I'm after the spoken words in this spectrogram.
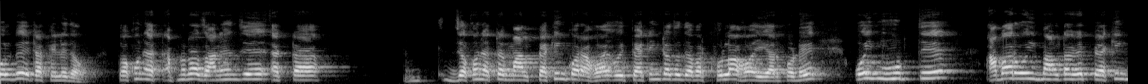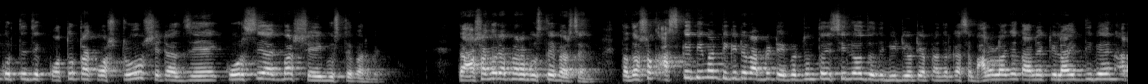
বলবে, এটা ফেলে দাও। তখন আপনারা জানেন যে একটা যখন একটা মাল প্যাকিং করা হয়, ওই প্যাকিংটা যদি আবার খোলা হয় এয়ারপোর্টে ওই মুহূর্তে আবার ওই মালটাকে প্যাকিং করতে যে কতটা কষ্ট, সেটা যে করছে একবার সেই বুঝতে পারবে। তা আশা করি আপনারা বুঝতেই পারছেন। তা দর্শক, আজকে বিমান টিকিটের আপডেট এই পর্যন্তই ছিল। যদি ভিডিওটি আপনাদের কাছে ভালো লাগে, তাহলে একটি লাইক দিবেন। আর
